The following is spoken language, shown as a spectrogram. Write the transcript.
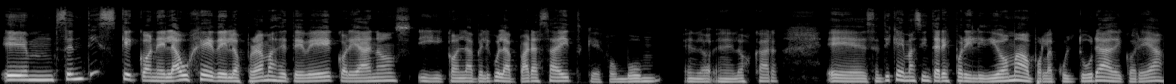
Em, ¿Sentís que con el auge de los programas de TV coreanos y con la película Parasite, que fue un boom en, el Oscar, eh, ¿sentís que hay más interés por el idioma o por la cultura de Corea?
